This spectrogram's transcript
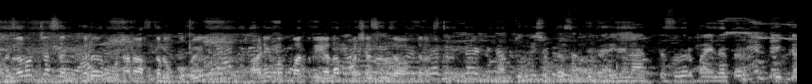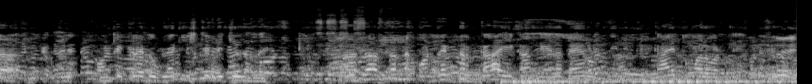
हजारोंच्या संख्येनं मोठा रास्ता रोको होईल आणि मग मात्र याला प्रशासन जबाबदार असतं. तुम्ही सुद्धा सत्तेत राहिलेला आहात. तसं जर पाहिलं तर एक कॉन्ट्रॅक्टर आहे तो ब्लॅक लिस्टेड देखील झालाय असं असताना कॉन्ट्रॅक्टर का हे काम घ्यायला तयार होत नाही काय तुम्हाला वाटतंय? नाही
